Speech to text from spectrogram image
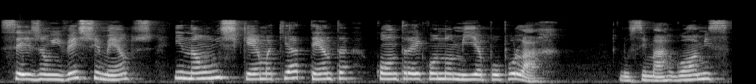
sejam investimentos e não um esquema que atenta contra a economia popular. Lucimar Gomes,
